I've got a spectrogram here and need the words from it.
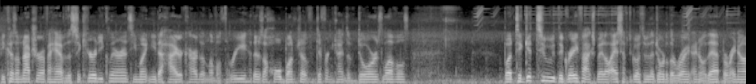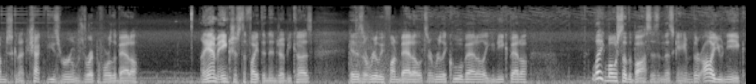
because I'm not sure if I have the security clearance. You might need a higher card than level 3. There's a whole bunch of different kinds of doors levels. But to get to the Gray Fox battle, I just have to go through that door to the right. I know that, but right now I'm just going to check these rooms right before the battle. I am anxious to fight the ninja because it is a really fun battle. It's a really cool battle, a unique battle. like most of the bosses in this game, they're all unique.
